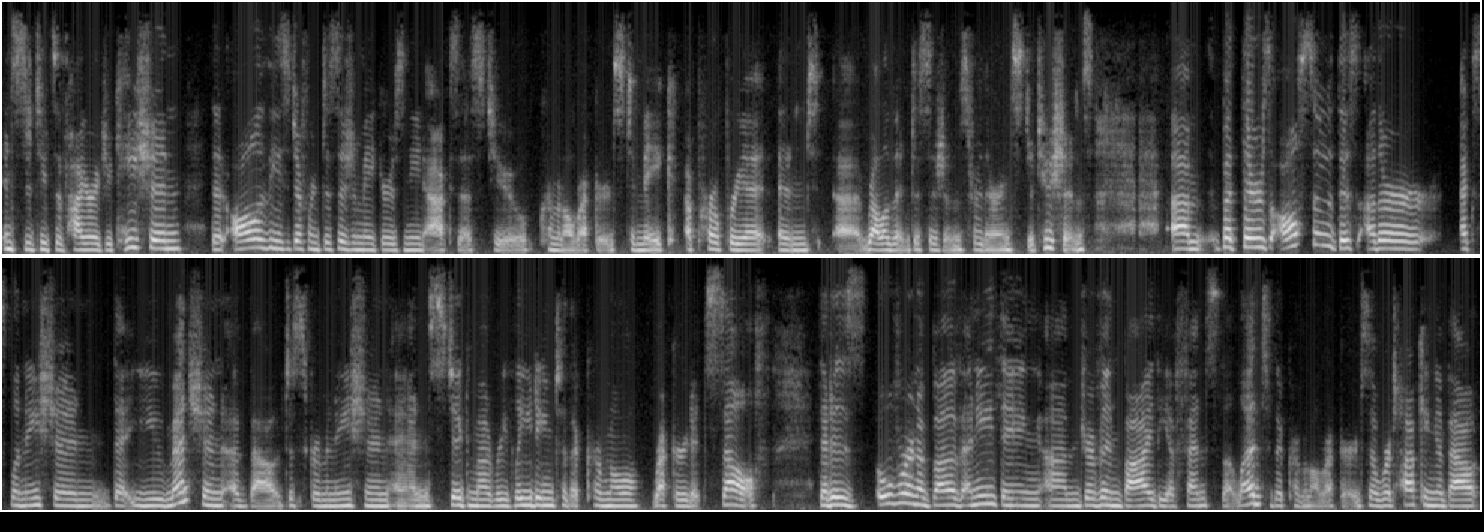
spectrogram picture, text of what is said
institutes of higher education, that all of these different decision makers need access to criminal records to make appropriate and uh, relevant decisions for their institutions. Um, but there's also this other explanation that you mentioned about discrimination and stigma relating to the criminal record itself that is over and above anything um, driven by the offense that led to the criminal record. So we're talking about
